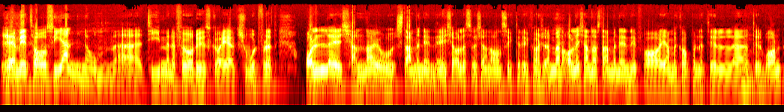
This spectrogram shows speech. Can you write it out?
Remi, ta oss gjennom eh, timene før du skal i aksjon. For alle kjenner jo stemmen din. Ikke alle som kjenner ansiktet ditt, kanskje, men alle kjenner stemmen din fra hjemmekampene til, mm. til Brann.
